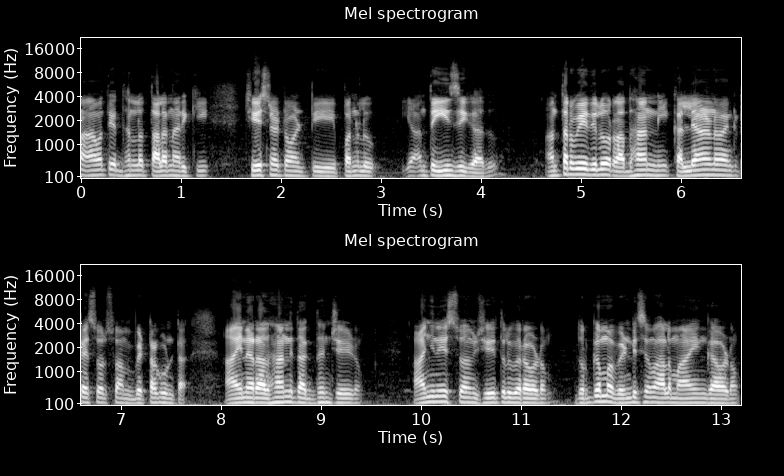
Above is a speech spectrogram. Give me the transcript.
రామతీర్థంలో తల నరికి చేసినటువంటి పనులు అంత ఈజీ కాదు. అంతర్వేదిలో రథాన్ని కళ్యాణ వెంకటేశ్వర స్వామి బిట్రగుంట ఆయన రథాన్ని దగ్ధం చేయడం ఆంజనేయ స్వామి చేతులు విరవడం దుర్గమ్మ వెండి సింహాల మాయం కావడం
